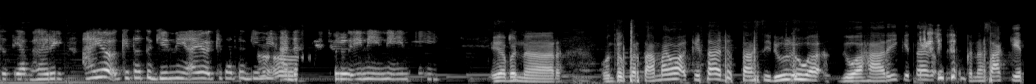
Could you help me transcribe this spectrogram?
setiap hari ayo kita tuh gini ayo kita tuh gini uh, uh. ada schedule ini ini ini. Iya benar untuk pertama Wak kita adaptasi dulu Wak. Dua hari kita kena sakit.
